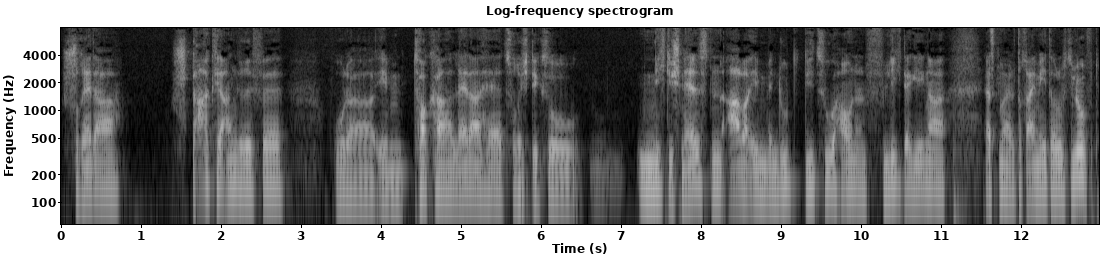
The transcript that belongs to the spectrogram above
Shredder, starke Angriffe oder eben Tocker, Leatherhead, so richtig so nicht die schnellsten, aber eben wenn du die zuhauen, dann fliegt der Gegner erstmal drei Meter durch die Luft.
